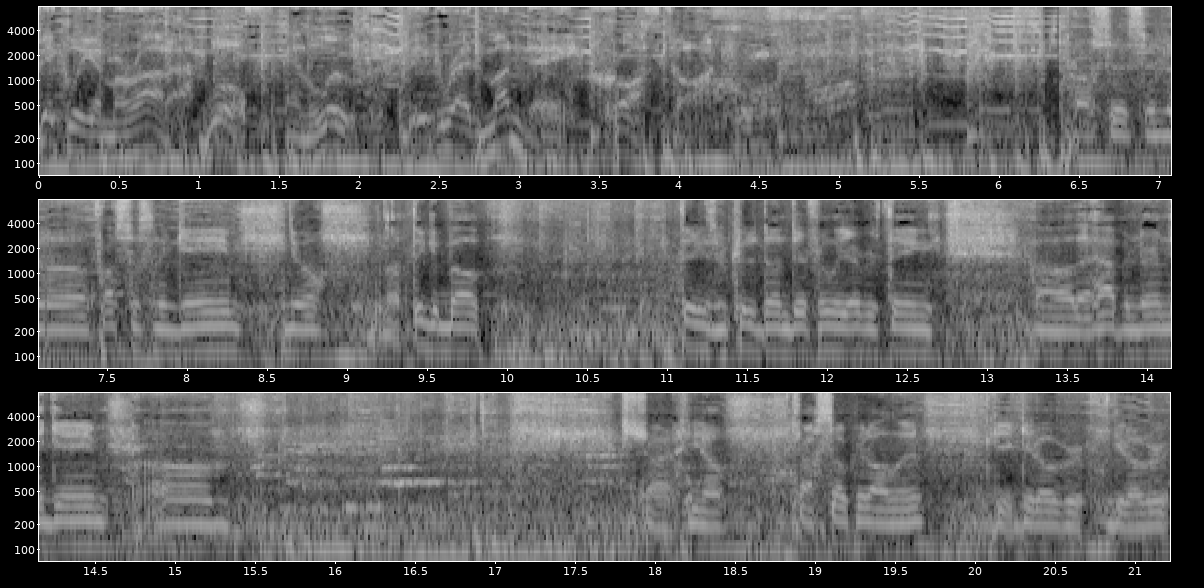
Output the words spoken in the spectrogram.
Bickley and Marotta, Wolf and Luke. Big Red Monday, crosstalk. processing uh, processing the game. You know, not thinking about things we could have done differently. Everything uh, that happened during the game. Um, try you know try to soak it all in. Get get over it. Get over it.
